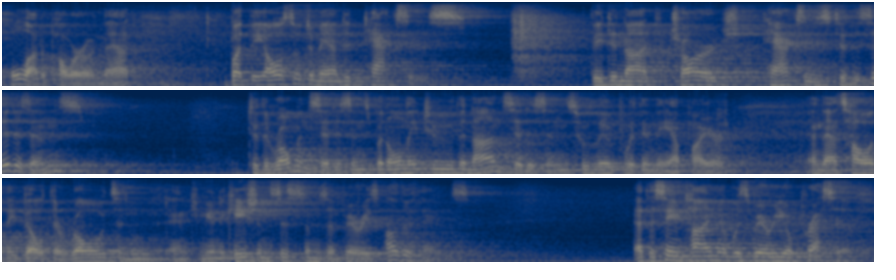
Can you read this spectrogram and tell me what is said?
whole lot of power on that. But they also demanded taxes. They did not charge taxes to the citizens, to the Roman citizens, but only to the non citizens who lived within the empire. And that's how they built their roads and, and communication systems and various other things. At the same time, it was very oppressive.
